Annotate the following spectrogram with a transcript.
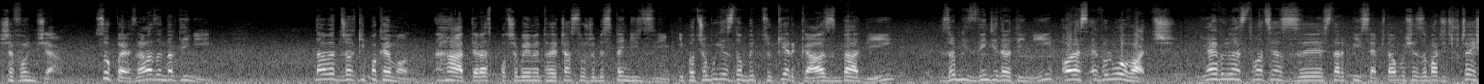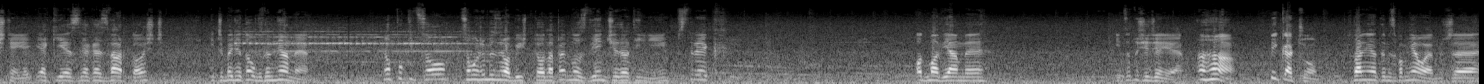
szefuncia. Super, znalazłem Tertini. Nawet rzadki Pokémon. Aha, teraz potrzebujemy trochę czasu, żeby spędzić z nim. I potrzebuję zdobyć cukierka z Buddy, zrobić zdjęcie Dratini oraz ewoluować. Jak wygląda sytuacja z Starpisem? Przydałoby się zobaczyć wcześniej, jak jest, jaka jest wartość i czy będzie to uwzględniane. No póki co, co możemy zrobić, to na pewno zdjęcie Dratini. Stryk. Odmawiamy. I co tu się dzieje? Aha, Pikachu. Totalnie o tym zapomniałem, że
